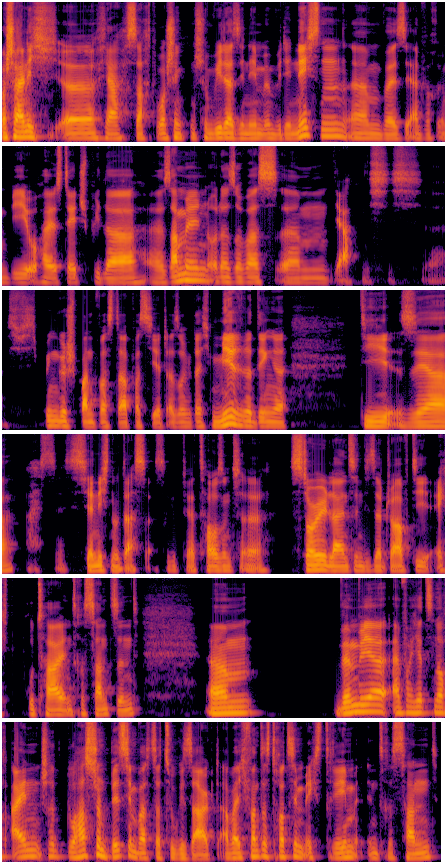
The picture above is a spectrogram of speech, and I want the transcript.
Wahrscheinlich, äh, ja, sagt Washington schon wieder, sie nehmen irgendwie den nächsten, ähm, weil sie einfach irgendwie Ohio State-Spieler äh, sammeln oder sowas. Ähm, ja, ich, ich, äh, ich bin gespannt, was da passiert. Also gleich mehrere Dinge, die sehr, es ist ja nicht nur das, also es gibt ja tausend äh, Storylines in dieser Draft, die echt brutal interessant sind. Ähm, wenn wir einfach jetzt noch einen Schritt, du hast schon ein bisschen was dazu gesagt, aber ich fand das trotzdem extrem interessant,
